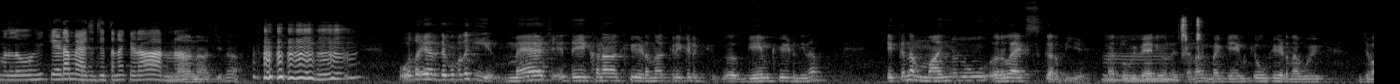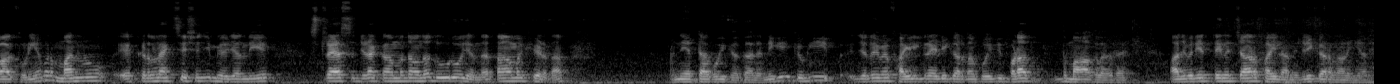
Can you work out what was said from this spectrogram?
ਮਤਲਬ ਉਹ ਕਿਹੜਾ ਮੈਚ ਜਿੱਤਣਾ ਕਿਹੜਾ ਹਾਰਨਾ। ਨਾ ਨਾ ਜੀ ਨਾ। ਉਹ ਤਾਂ ਯਾਰ ਦੇਖੋ ਪਤਾ ਕੀ ਹੈ? ਮੈਚ ਦੇਖਣਾ ਖੇਡਣਾ ਕ੍ਰਿਕਟ ਗੇਮ ਖੇਡਦੀ ਨਾ ਇੱਕ ਨਾ ਮਨ ਨੂੰ ਰਿਲੈਕਸ ਕਰਦੀ ਹੈ। ਮੈਂ ਤੂੰ ਵੀ ਵੈਰੀ ਹੋਨੈਸਟ ਹੈ ਨਾ ਮੈਂ ਗੇਮ ਕਿਉਂ ਖੇਡਦਾ ਕੋਈ ਜਵਾਬ ਥੋੜੀ ਆ ਪਰ ਮਨ ਨੂੰ ਇੱਕ ਰਿਲੈਕਸੇਸ਼ਨ ਜੀ ਮਿਲ ਜਾਂਦੀ ਹੈ। ਸਟ੍ਰੈਸ ਜਿਹੜਾ ਕੰਮ ਦਾ ਹੁੰਦਾ ਦੂਰ ਹੋ ਜਾਂਦਾ ਤਾਂ ਮੈਂ ਖੇਡਦਾ। ਨਹੀਂ ਏਡਾ ਕੋਈ ਗੱਲ ਨਹੀਂ ਗੀ, ਕਿਉਂਕਿ ਜਦੋਂ ਮੈਂ ਫਾਈਲ ਰੈਡੀ ਕਰਦਾ ਕੋਈ ਵੀ ਬੜਾ ਦਿਮਾਗ ਲੱਗਦਾ ਹੈ। ਅੱਜ ਮੇਰੀਆਂ ਤਿੰਨ ਚਾਰ ਫਾਈਲਾਂ ਨੇ ਜਿਹੜੀ ਕਰਨ ਵਾਲੀਆਂ ਨੇ।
